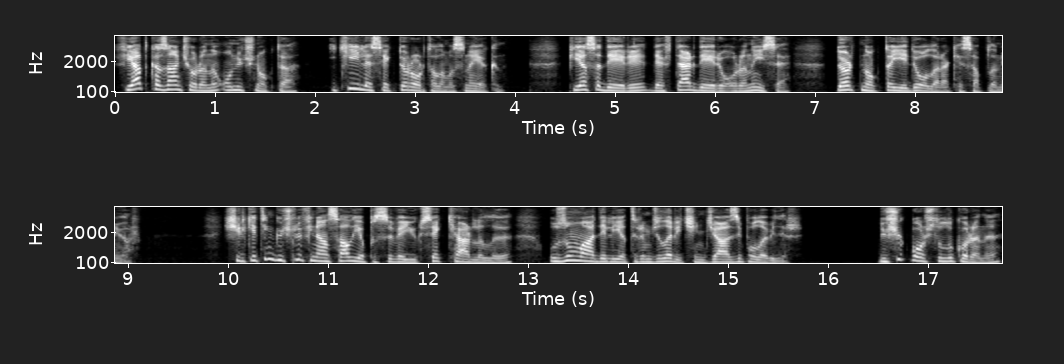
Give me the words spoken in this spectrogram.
Fiyat kazanç oranı 13.2 ile sektör ortalamasına yakın. Piyasa değeri, defter değeri oranı ise 4.7 olarak hesaplanıyor. Şirketin güçlü finansal yapısı ve yüksek karlılığı uzun vadeli yatırımcılar için cazip olabilir. Düşük borçluluk oranı,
